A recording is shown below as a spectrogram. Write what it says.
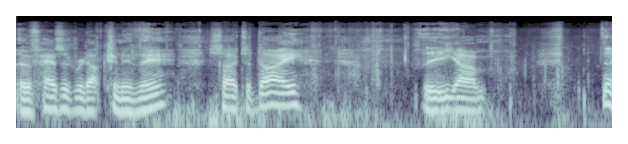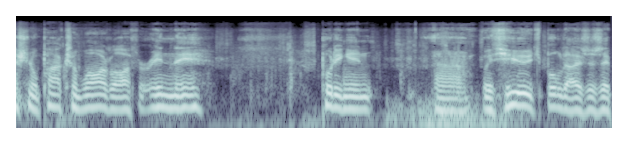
of hazard reduction in there. So today the um, national parks and wildlife are in there putting in uh, with huge bulldozers. They're,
